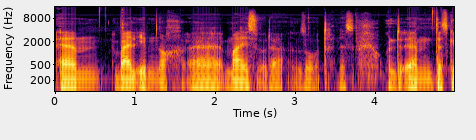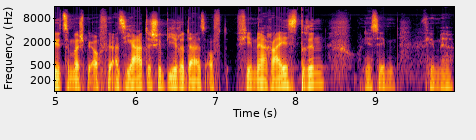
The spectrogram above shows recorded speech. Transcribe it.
ähm, weil eben noch äh, Mais oder so drin ist. Und ähm, das gilt zum Beispiel auch für asiatische Biere, da ist oft viel mehr Reis drin und hier ist eben viel mehr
